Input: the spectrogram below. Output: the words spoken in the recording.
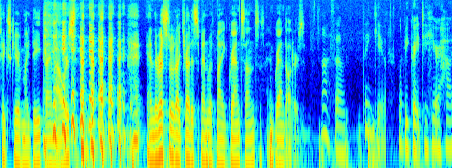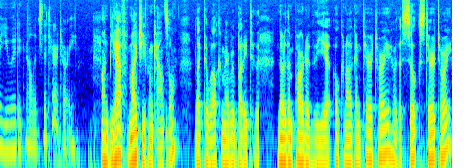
takes care of my daytime hours. and the rest of it I try to spend with my grandsons and granddaughters. Awesome. Thank you. It would be great to hear how you would acknowledge the territory. On behalf of my chief and council, I'd like to welcome everybody to the northern part of the uh, Okanagan Territory or the Syilx Territory.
